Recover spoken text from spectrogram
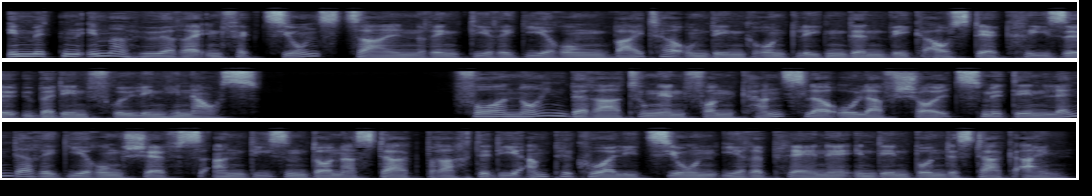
Inmitten immer höherer Infektionszahlen ringt die Regierung weiter um den grundlegenden Weg aus der Krise über den Frühling hinaus. Vor neun Beratungen von Kanzler Olaf Scholz mit den Länderregierungschefs an diesem Donnerstag brachte die Ampelkoalition ihre Pläne in den Bundestag ein.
